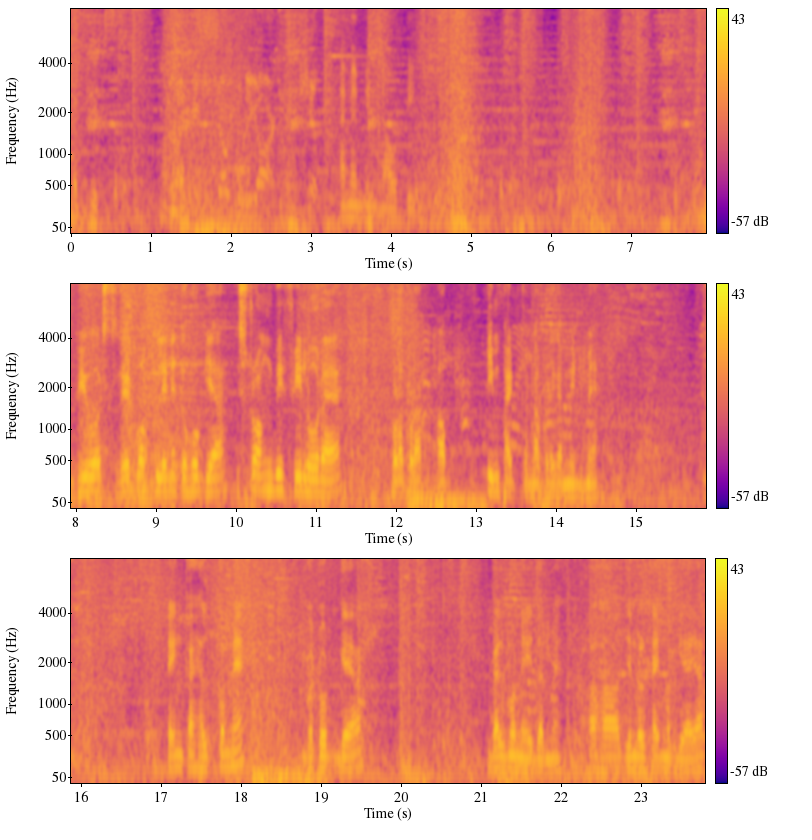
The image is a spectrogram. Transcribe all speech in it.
Beatrix M M in our team viewers red box लेने तो हो गया स्ट्रांग भी फील हो रहा है। थोड़ा थोड़ा अब टीम फाइट करना पड़ेगा मिड में। टैंक का हेल्थ कम है, घटोट गया। बेलमोन है इधर में। हाँ जनरल काई मर गया यार।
